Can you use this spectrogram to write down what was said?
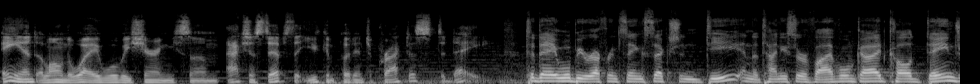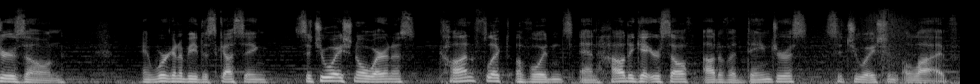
And along the way, we'll be sharing some action steps that you can put into practice today. Today, we'll be referencing section D in the Tiny Survival Guide called Danger Zone. And we're going to be discussing situational awareness, conflict avoidance, and how to get yourself out of a dangerous situation alive.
